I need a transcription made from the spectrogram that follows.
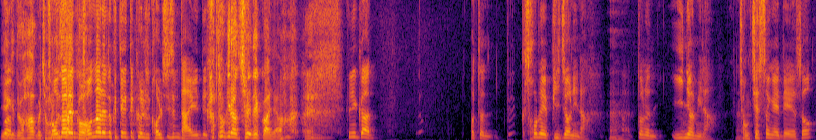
얘기도 하고 정도 전화라도 전화라도 그때 그때 걸 수 있으면 다행인데 카톡이라도 쳐야 될 거 아니야. 그러니까 어떤 서로의 비전이나 네. 또는 이념이나 정체성에 대해서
